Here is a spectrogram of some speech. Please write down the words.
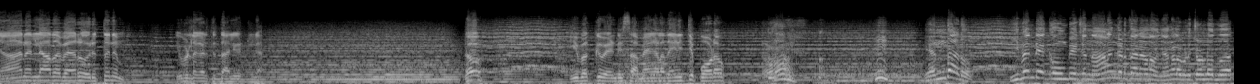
ഞാനല്ലാതെ വേറെ ഒരുത്തനും ഇവളുടെ കഴുത്തിൽ തലയിട്ടില്ല. ഇവക്ക് വേണ്ടി സമയങ്ങളത് എനിക്ക് പോടോ. എന്താണോ ഇവന്റെ ഒക്കെ മുമ്പ് വെച്ച് നാണം കെടുത്താനാണോ ഞങ്ങളെ വിളിച്ചോണ്ട് വന്നത്?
